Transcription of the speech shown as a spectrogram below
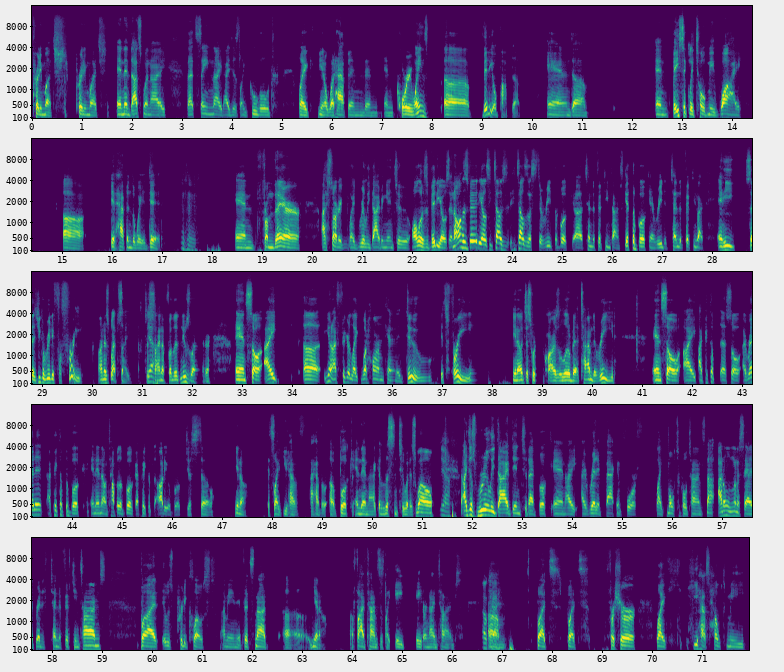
Pretty much, pretty much. And then that's when I that same night I just like Googled like you know what happened and and Corey Wayne's uh, video popped up and um, and basically told me why uh, it happened the way it did. Mm-hmm. and from there I started like really diving into all of his videos and all his videos. He tells he tells us to read the book uh, ten to fifteen times. Get the book and read it ten to fifteen times. And he says you can read it for free on his website. Just yeah. sign up for the newsletter. And so I, uh, you know, I figured like, what harm can it do? It's free. You know, it just requires a little bit of time to read. And so I, I picked up, uh, so I read it, I picked up the book, and then on top of the book, I picked up the audio book just so, you know, it's like you have i have a, a, book and then i can listen to it as well. Yeah. I just really dived into that book and i i read it back and forth like multiple times. Not i don't want to say i read it 10 to 15 times but it was pretty close. I mean if it's not uh you know uh, five times it's like eight eight or nine times. Okay. Um but but for sure like he has helped me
